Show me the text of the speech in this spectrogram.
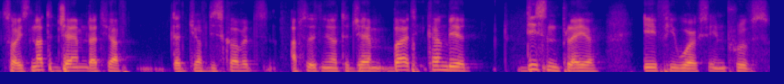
So it's not a gem that you have that you have discovered. Absolutely not a gem, but he can be a decent player if he works, he improves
